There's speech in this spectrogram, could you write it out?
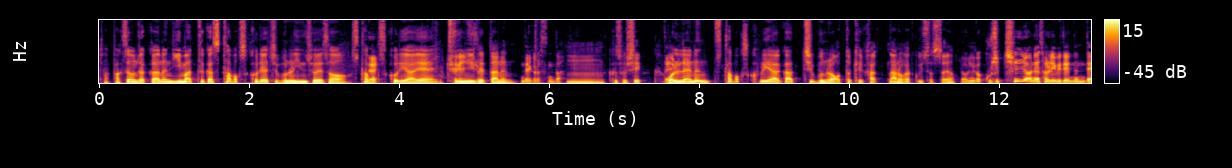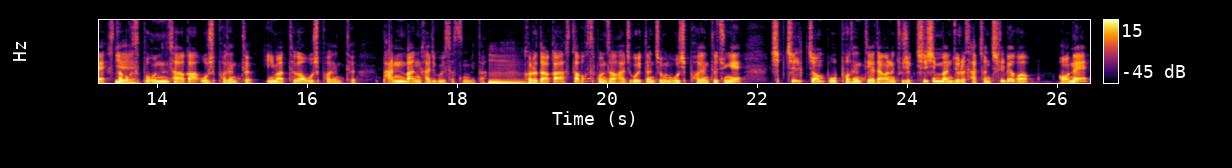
자, 박세훈 작가는 이마트가 스타벅스 코리아 지분을 인수해서 스타벅스 코리아의 주인이. 됐다는 네, 그렇습니다. 음, 그 소식. 네. 원래는 스타벅스 코리아가 지분을 어떻게 가- 나눠 갖고 있었어요? 여기가 97년에 설립이 됐는데 스타벅스 본사가 50%, 이마트가 50% 반반 가지고 있었습니다. 음. 그러다가 스타벅스 본사가 가지고 있던 지분 50% 중에 17.5%에 해당하는 주식 70만 주를 4,700억 원에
